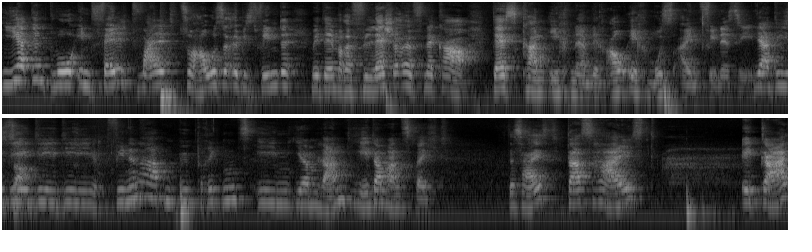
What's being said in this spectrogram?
irgendwo in Feld, Wald, zu Hause etwas finden, mit dem er eine Flasche öffnen kann. Das kann ich nämlich auch. Ich muss ein Finne sein. Ja, die, die, So. die, die Finnen haben übrigens in ihrem Land jedermannsrecht. Das heißt, Das heißt, egal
